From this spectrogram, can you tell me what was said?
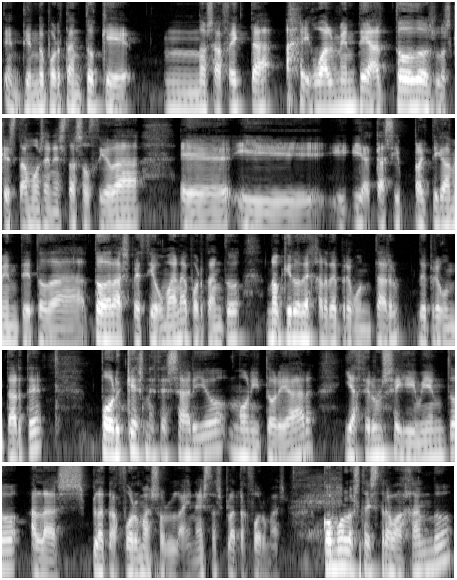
entiendo, por tanto, que nos afecta igualmente a todos los que estamos en esta sociedad eh, y, a casi prácticamente toda, toda la especie humana. Por tanto, no quiero dejar de, preguntar, de preguntarte por qué es necesario monitorear y hacer un seguimiento a las plataformas online, a estas plataformas. ¿Cómo lo estáis trabajando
